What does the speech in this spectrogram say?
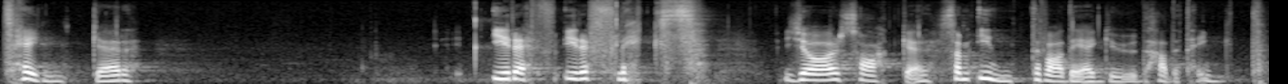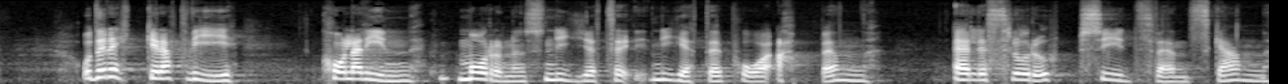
tänker i, ref, i reflex gör saker som inte var det Gud hade tänkt. Och det räcker att vi kollar in morgonens nyheter, nyheter på appen eller slår upp Sydsvenskan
